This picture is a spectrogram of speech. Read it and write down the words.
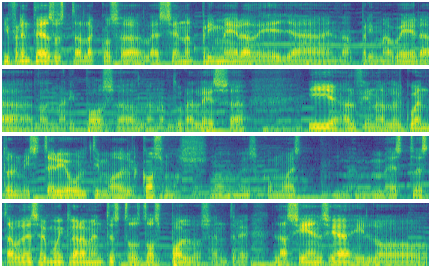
Y frente a eso está la cosa, la escena primera de ella en la primavera, las mariposas, la naturaleza y al final del cuento el misterio último del cosmos. ¿no? Es como esto establece muy claramente estos dos polos entre la ciencia y lo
